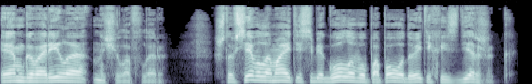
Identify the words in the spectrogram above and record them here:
«Эм говорила, — начала Флэр, — что все вы ломаете себе голову по поводу этих издержек.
